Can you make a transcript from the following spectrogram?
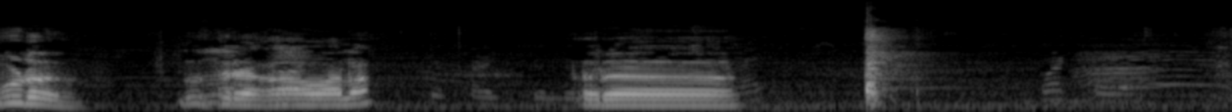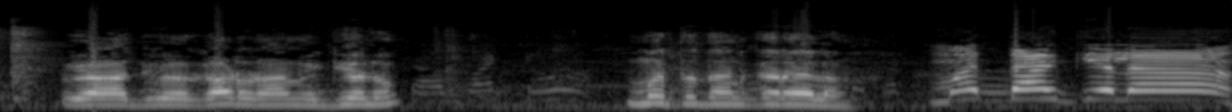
पुढं दुसऱ्या गावाला. तर वेळात वेळ काढून आम्ही गेलो मतदान करायला. मतदान केलं.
